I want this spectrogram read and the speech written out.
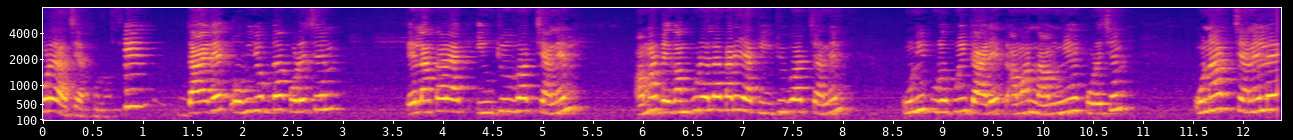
পড়ে আছে এখনও। ডাইরেক্ট অভিযোগটা করেছেন এলাকার এক ইউটিউবার চ্যানেল আমার বেগমপুর এলাকারই এক ইউটিউবার চ্যানেল। উনি পুরোপুরি ডাইরেক্ট আমার নাম নিয়ে করেছেন। ওনার চ্যানেলে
